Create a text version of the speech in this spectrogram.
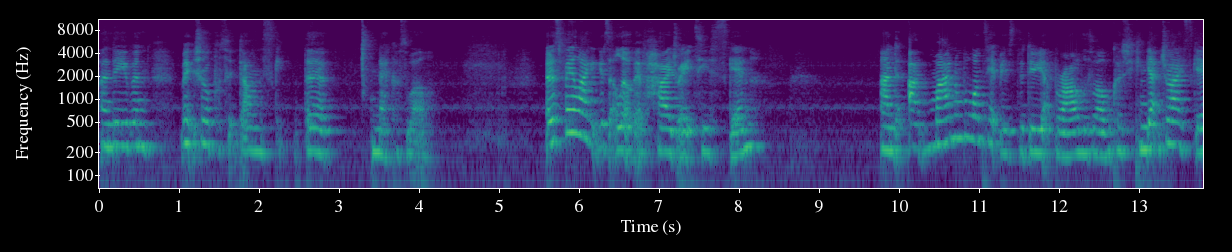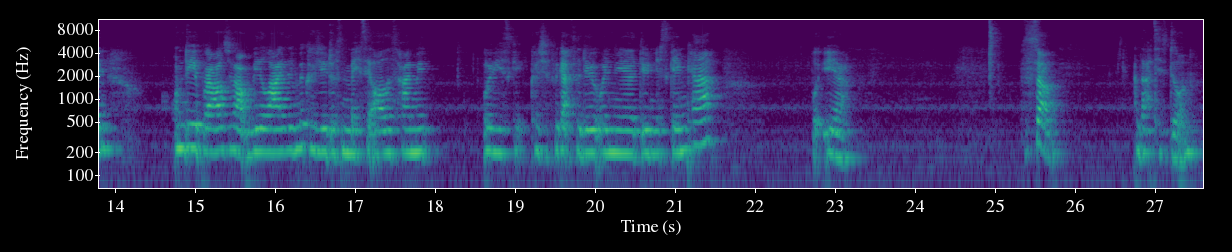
And even make sure I put it down the neck as well I just feel like it gives it a little bit of hydrate to your skin. And I, my number one tip is to do your brows as well because you can get dry skin under your brows without realising because you just miss it all the time. With your skin because you forget to do it when you're doing your skincare. But yeah. So that is done.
